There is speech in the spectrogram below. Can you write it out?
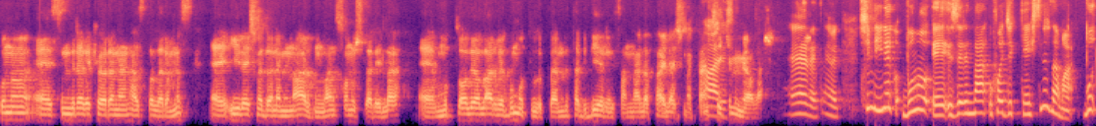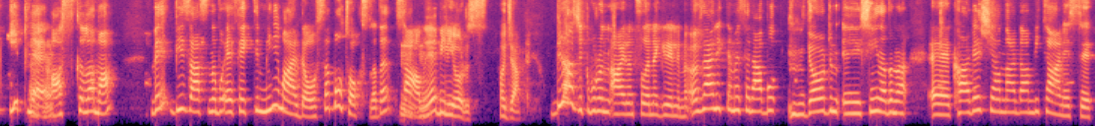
Bunu e, sindirerek öğrenen hastalarımız e, iyileşme döneminin ardından sonuçlarıyla e, mutlu oluyorlar ve bu mutluluklarını tabii diğer insanlarla paylaşmaktan Maalesef. çekinmiyorlar. Evet, evet. Şimdi yine bunu e, üzerinden ufacık geçtiniz ama bu iple Hı-hı. askılama ve biz aslında bu efekti minimalde olsa botoksla da sağlayabiliyoruz Hı-hı. hocam. Birazcık bunun ayrıntılarına girelim mi? Özellikle mesela bu gördüm e, şeyin adına e, Kardashianlardan bir tanesi.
